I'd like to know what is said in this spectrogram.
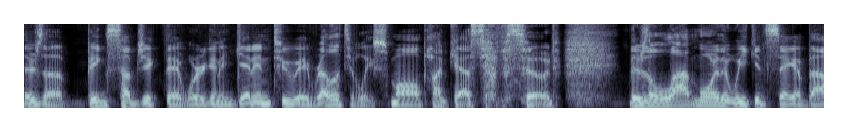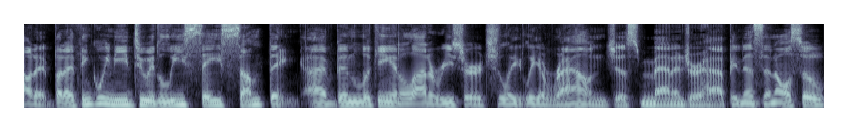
there's a big subject that we're going to get into a relatively small podcast episode there's a lot more that we could say about it, but I think we need to at least say something. I've been looking at a lot of research lately around just manager happiness and also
